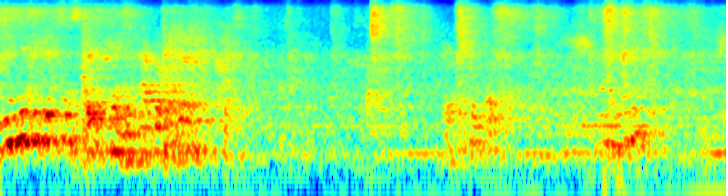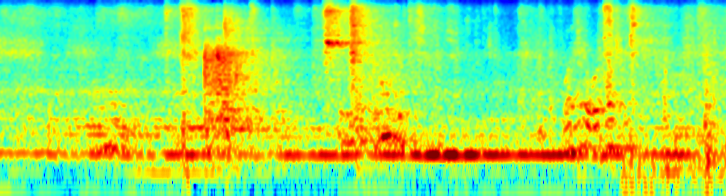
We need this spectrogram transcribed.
We need to get some spray paint and have it over there. Wait, hey, what- what-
